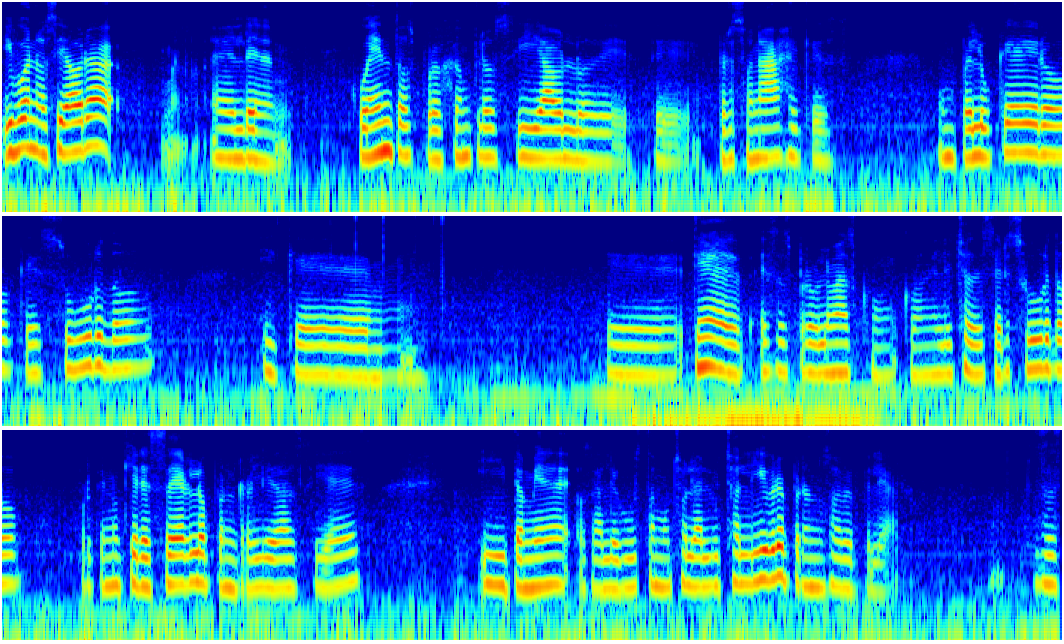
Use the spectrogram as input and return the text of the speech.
y bueno, si ahora, bueno, el de cuentos, por ejemplo, sí hablo de este personaje que es un peluquero, que es zurdo y que eh, tiene esos problemas con, con, el hecho de ser zurdo, porque no quiere serlo, pero en realidad sí es. Y también, o sea, le gusta mucho la lucha libre, pero no sabe pelear. Entonces,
